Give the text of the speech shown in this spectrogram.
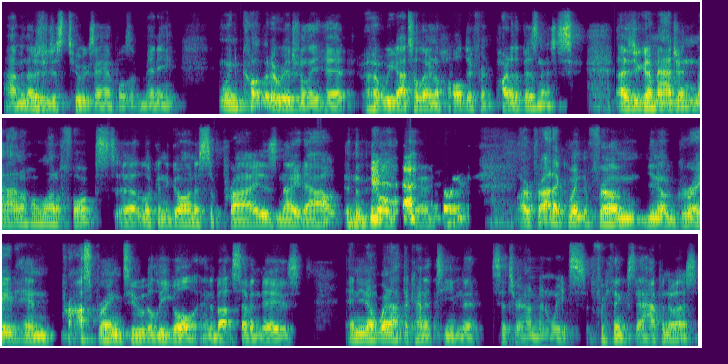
Um, and those are just two examples of many when COVID originally hit, uh, we got to learn a whole different part of the business. As you can imagine, not a whole lot of folks uh, looking to go on a surprise night out in the middle of the pandemic. Our product went from you know great and prospering to illegal in about seven days. And you know we're not the kind of team that sits around and waits for things to happen to us.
